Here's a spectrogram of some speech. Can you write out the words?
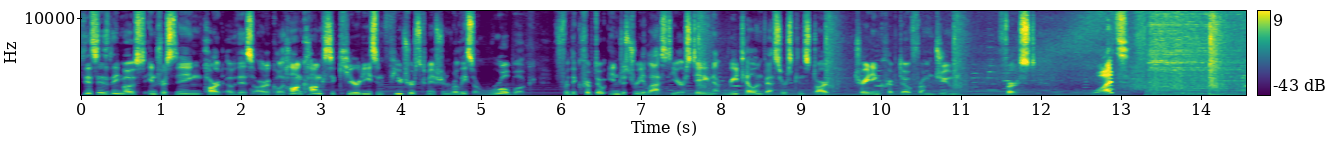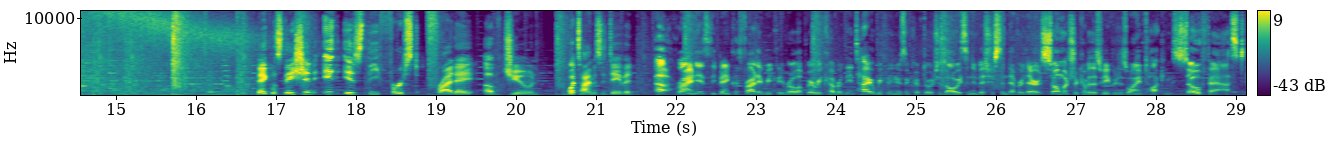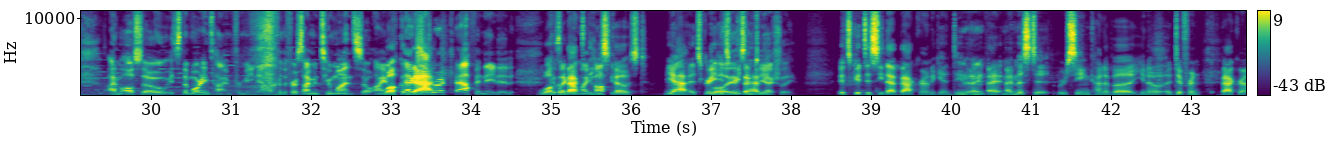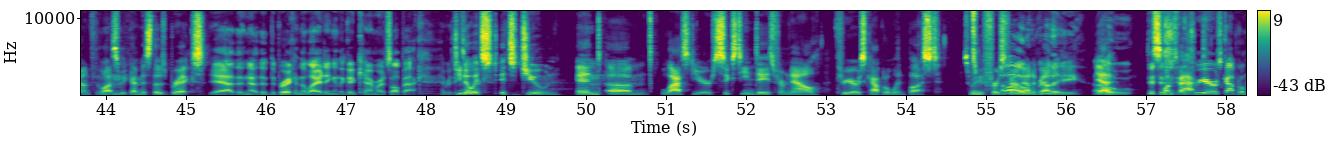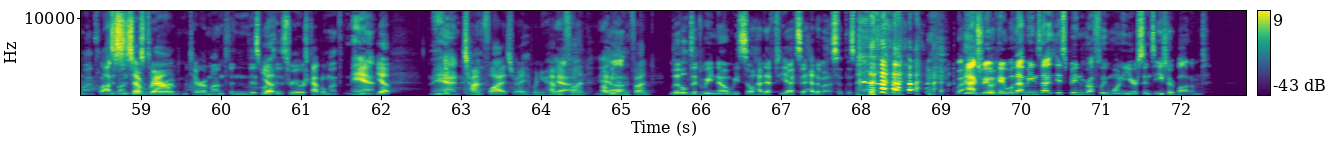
This is the most interesting part of this article. Hong Kong Securities and Futures Commission released a rule book for the crypto industry last year, stating that retail investors can start trading crypto from June 1st. What? Bankless Nation, it is the first Friday of June. What time is it, David? Ah, Ryan, it's the Bankless Friday weekly roll up where we cover the entire weekly news in crypto, which is always an ambitious endeavor. There is so much to cover this week, which is why I'm talking so fast. I'm also, it's the morning time for me now for the first time in two months, so I'm Welcome extra back. caffeinated. Welcome I got back my to the East. Coast. Yeah, it's great. Well, it's great to have you. actually. It's good to see that background again, David. I, mm-hmm. I, I mm-hmm. missed it. We're seeing kind of a you know a different background for the last mm-hmm. week. I missed those bricks. Yeah, the, no, the, the brick and the lighting and the good camera, it's all back. Everything. Do you know it's it's June and um, last year, 16 days from now, Three Arrows Capital went bust. That's when we first found oh, out about really? it. Yeah. Oh, this Fun is. Three Arrows Capital Month. Last This month is was Terra, round- Terra Month, and this Yep. month is Three Arrows Capital Month. Man. Yep. Man. It- time flies, right? When you're having Yeah, fun. Are we having fun? Little did we know we still had FTX ahead of us at this point. but actually, okay, well, that means that it's been roughly one year since Ether bottomed.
